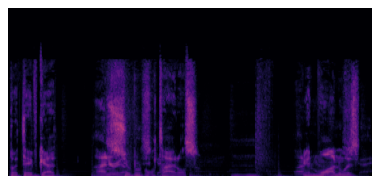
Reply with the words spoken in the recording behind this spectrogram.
but they've got Unreal, Super Bowl titles, mm-hmm. and Unreal, one was guy.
